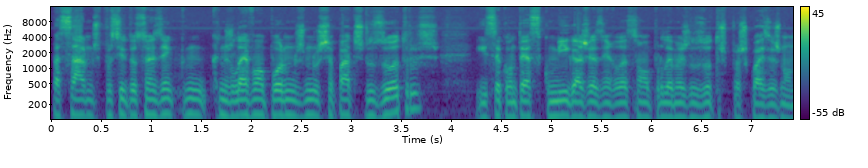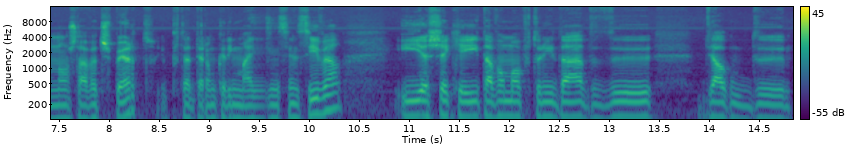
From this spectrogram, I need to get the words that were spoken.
passarmos por situações em que, que nos levam a pôr-nos nos sapatos dos outros. Isso acontece comigo às vezes em relação a problemas dos outros para os quais eu não, não estava desperto e portanto era um bocadinho mais insensível. E achei que aí estava uma oportunidade de, de, algo, de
